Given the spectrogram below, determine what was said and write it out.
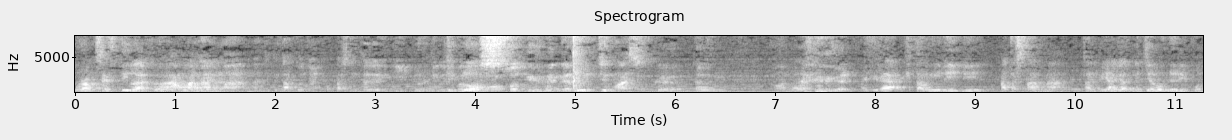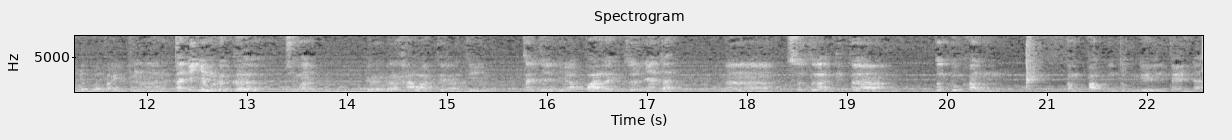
kurang safety lah kurang aman ya. aman. Nanti kita takutnya pas kita lagi tidur tiba-tiba ngosot gitu kan nggak lucu masuk ke dalam mana kan. akhirnya kita milih di atas tanah tapi agak ngejauh dari pondok bapak itu Hmm, tadinya mau deket, cuman gara-gara khawatir nanti terjadi apa lagi ternyata eh, setelah kita tentukan tempat untuk diri tenda,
